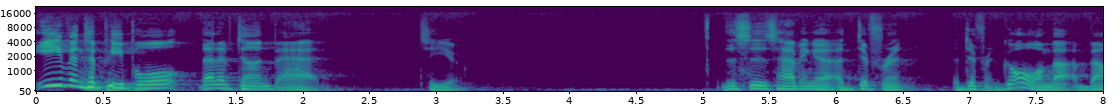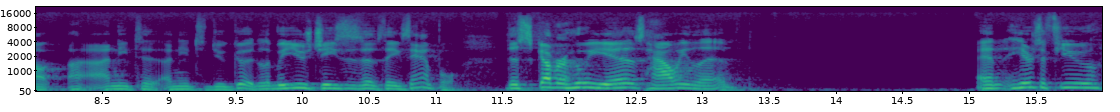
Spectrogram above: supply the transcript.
even to people that have done bad to you. This is having a, a different a different goal about, about I, need to, I need to do good. We use Jesus as the example. Discover who he is, how he lived. And here's a few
